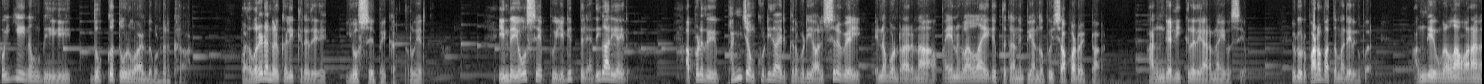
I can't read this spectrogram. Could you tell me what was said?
பொய்யை நம்பி துக்கத்தோடு வாழ்ந்து கொண்டிருக்கிறான். பல வருடங்கள் கழிக்கிறது யோசேப்பை கற்று இந்த யோசேப்பு எகிப்தில் அதிகாரியாக இருக்கு அப்பொழுது பஞ்சம் கொடிதாக இருக்கிறபடியால் சிறுவேல் என்ன பண்ணுறாருன்னா பையனுங்களெல்லாம் எகிப்துக்கு அனுப்பி அங்கே போய் சாப்பாடு வைட்டாங்க அங்கே நிற்கிறது யாருன்னா யோசியம் இப்படி ஒரு படம் பார்த்த மாதிரி இருக்கு பாரு. அங்கே இவங்கெல்லாம் வராங்க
